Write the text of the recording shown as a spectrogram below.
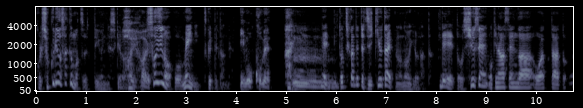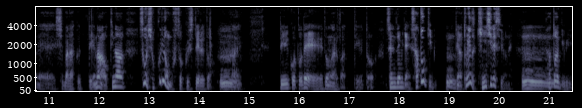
これ食料作物っていうんですけど、はいはい、そういうのをこうメインに作ってたんです。芋米はい、ね、どっちかというと自給タイプの農業だった。で、えーと、終戦沖縄戦が終わった後、えー、しばらくっていうのは沖縄すごい食料も不足していると。はい。っていうことでどうなるかっていうと戦前みたいにサトウキビっていうのはとりあえず禁止ですよね。サトウキビ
